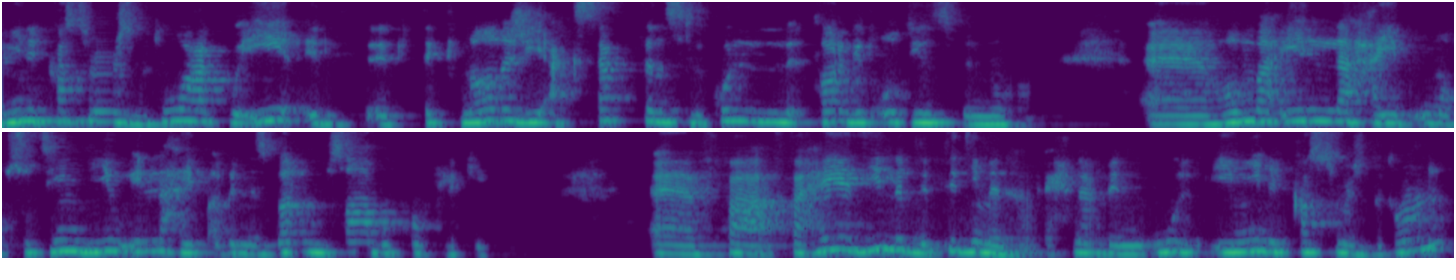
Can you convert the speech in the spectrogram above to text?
مين ال customers بتوعك؟ وإيه ال technology acceptance لكل target audience منهم. هم إيه اللي هيبقوا مبسوطين بيه؟ وإيه اللي هيبقى بالنسبة لهم صعب و complicated. فهي دي اللي بنبتدي منها، إحنا بنقول إيه مين ال customers بتوعنا،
